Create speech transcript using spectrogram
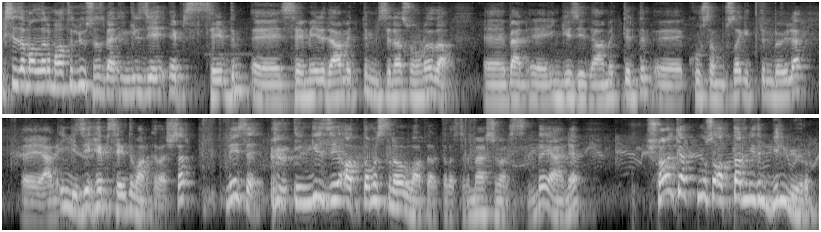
Lise zamanlarımı hatırlıyorsunuz. Ben İngilizceyi hep sevdim. Ee, sevmeye de devam ettim. Liseden sonra da e, ben e, İngilizceyi devam ettirdim. E, kursa mursa gittim böyle. E, yani İngilizceyi hep sevdim arkadaşlar. Neyse İngilizceyi atlama sınavı vardı arkadaşlar Mersin Üniversitesi'nde yani. Şu anki atmosfer atlar mıydım bilmiyorum.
